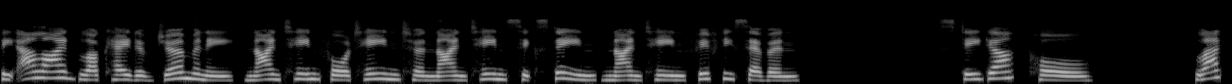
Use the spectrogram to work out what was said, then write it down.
The Allied Blockade of Germany, 1914–1916 1957. Steege, Paul. Black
